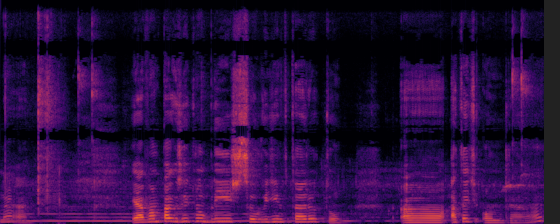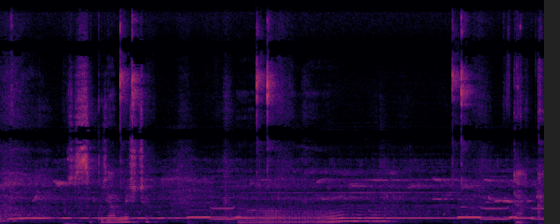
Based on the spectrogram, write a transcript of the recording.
ne. Já vám pak řeknu blíž, co uvidím v tarotu. Uh, a teď Ondra. Se podívám ještě. Tak.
